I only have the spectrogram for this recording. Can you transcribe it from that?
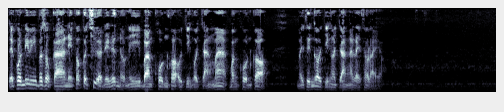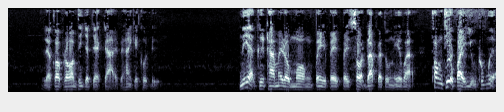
แต่คนที่มีประสบการณ์เนี่ยเขาก็เชื่อในเรื่องเหล่านี้ บางคนก็เอาจริงเอาจังมาก บางคนก็ไม่ถึงก็เอาจริงเอาจังอะไรเท่าไหร่แล้วก็พร้อมที่จะแจกจ่ายไปให้แก่คนอื่นเนี่ยคือทำให้เรามองไปไปไปสอดรับกับตรงนี้ว่า ท่องเที่ยวไปอยู่ทุกเมื่อ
